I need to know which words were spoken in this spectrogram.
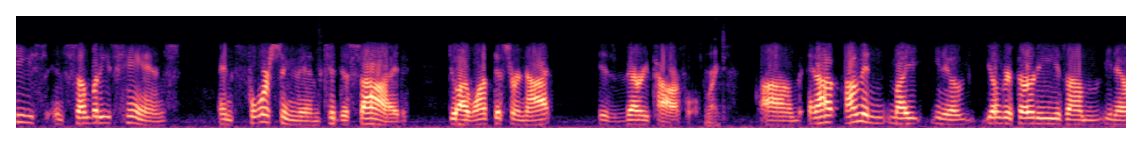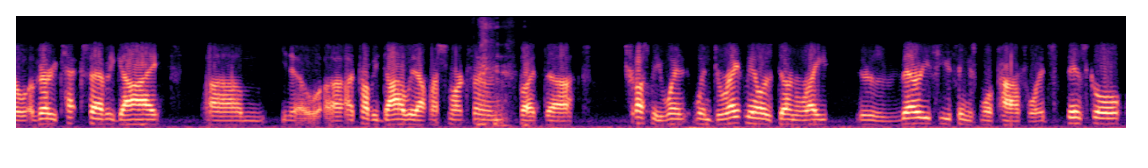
piece in somebody's hands and forcing them to decide, do I want this or not, is very powerful. Right. Um, and I, I'm in my you know younger 30s. I'm you know a very tech savvy guy. Um, you know uh, I'd probably die without my smartphone, but uh, trust me, when when direct mail is done right, there's very few things more powerful. It's physical.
